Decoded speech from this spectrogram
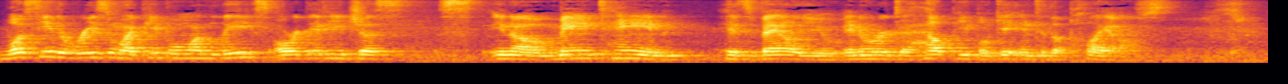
was he the reason why people won leagues, or did he just, you know, maintain his value in order to help people get into the playoffs?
